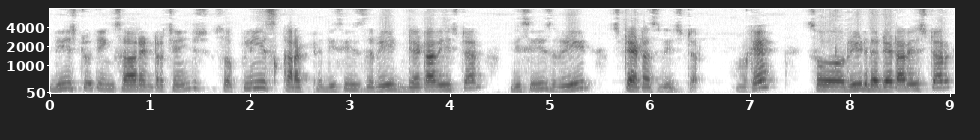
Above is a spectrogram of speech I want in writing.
these two things are interchanged. So please correct. This is read data register. This is read status register. Okay? So read the data register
